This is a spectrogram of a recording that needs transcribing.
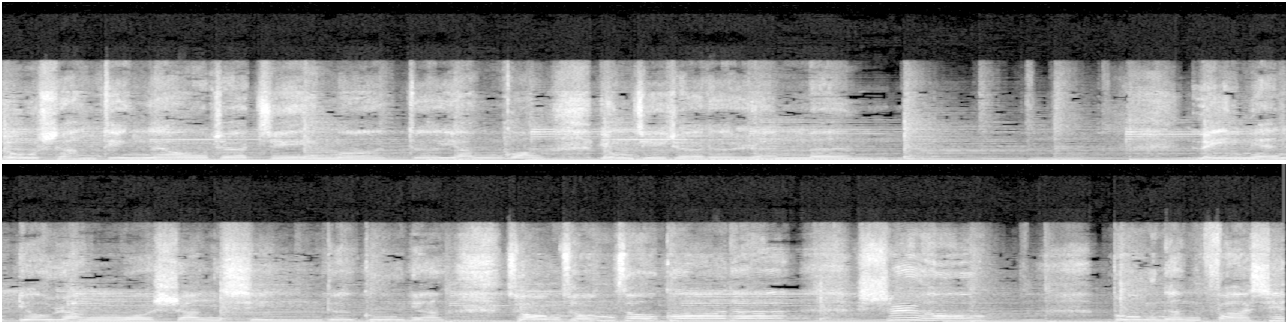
路上停留着寂寞的阳光，拥挤着的人们。里面有让我伤心的姑娘，匆匆走过的时候，不能发现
